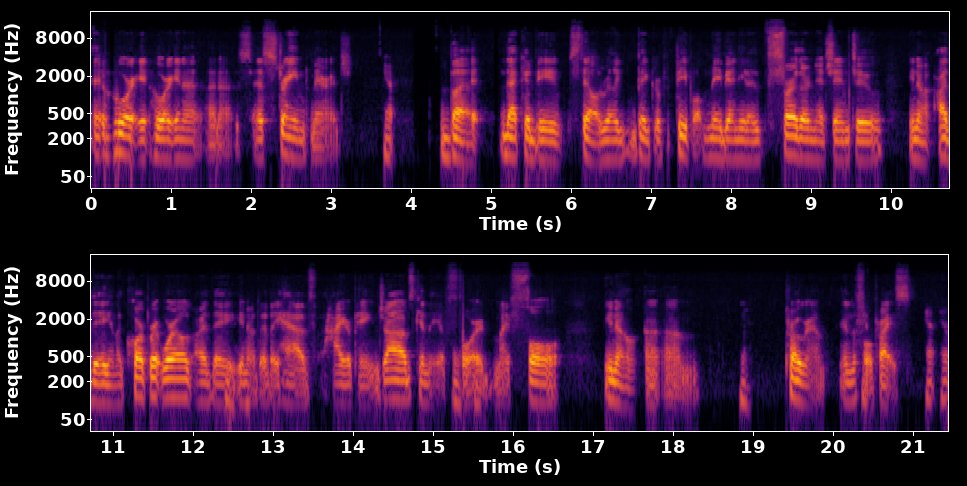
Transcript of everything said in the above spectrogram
who are who are in a, in a, a strained marriage. Yeah. But that could be still a really big group of people. Maybe I need to further niche into you know, are they in the corporate world? Are they, you know, do they have higher paying jobs? Can they afford my full, you know, uh, um, program in the full yeah. price? Yeah, yeah.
